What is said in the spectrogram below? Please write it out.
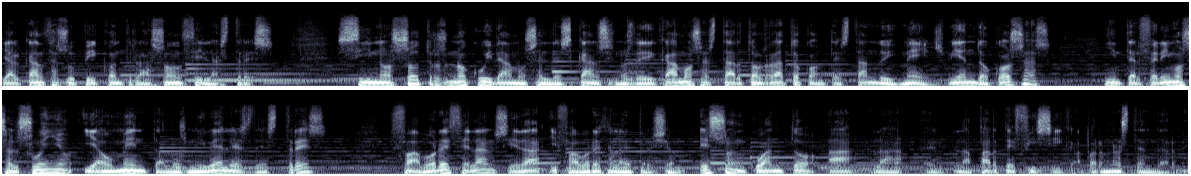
y alcanza su pico entre las 11 y las 3. Si nosotros no cuidamos el descanso y nos dedicamos a estar todo el rato contestando emails, viendo cosas, interferimos el sueño y aumenta los niveles de estrés, favorece la ansiedad y favorece la depresión. Eso en cuanto a la, la parte física, para no extenderme.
